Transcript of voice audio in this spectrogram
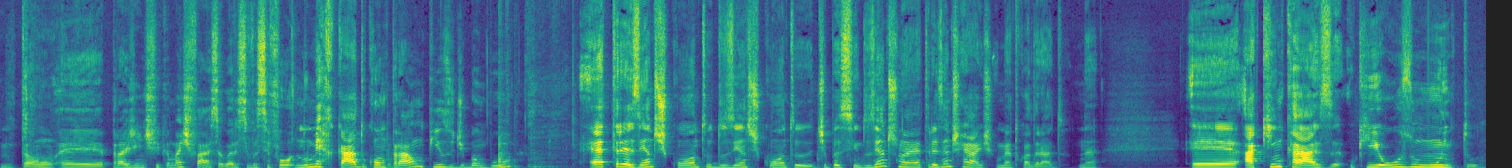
Então, é, pra gente fica mais fácil. Agora, se você for no mercado comprar um piso de bambu, é 300 conto, 200 conto, tipo assim, 200 não é, é 300 reais o metro quadrado, né? É, aqui em casa, o que eu uso muito,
